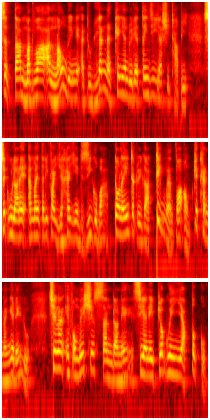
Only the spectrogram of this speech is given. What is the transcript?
စစ်သားမဘာအလောင်းတွေနဲ့အတူလက်နက်ခဲယမ်းတွေလည်းတင်ကြီးရရှိထားပြီးစစ်ကူလာတဲ့ MI35 ရဟတ်ယာဉ်တစ်စီးကိုပါတော်လိုင်းတပ်တွေကထိမှန်သွားအောင်ပြစ်ခတ်နိုင်ခဲ့တယ်လို့ Channel Information Center နဲ့ CNA ပြောခွင့်ရပုဂ္ဂိုလ်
